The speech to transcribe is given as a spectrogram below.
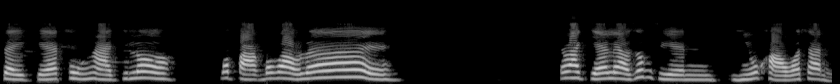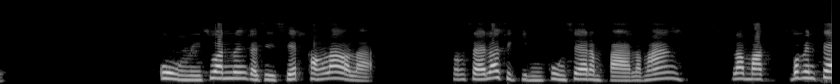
ใส่แกกุ้งหากิโลบ่ปากบ่เว้าเลยแต่ว่าแกแล้วทรงเสิอั่นหิวเขาว่าซั้น กุ้งนี่ส่วนหนึ่งกับสีเซ็ตของเลาล่ะสงสัยเราสิกินกุ้งแช่น้ำปลาละมั้งเรามักบ่เป็นแช่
